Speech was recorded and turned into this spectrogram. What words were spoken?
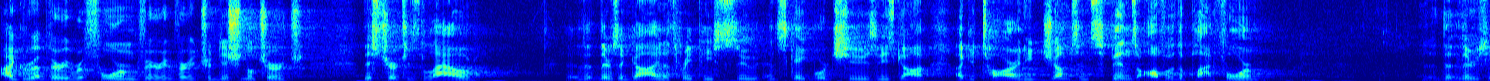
I grew up very reformed, very, very traditional church. This church is loud. There's a guy in a three piece suit and skateboard shoes, and he's got a guitar and he jumps and spins off of the platform. There's,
